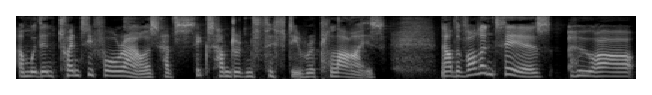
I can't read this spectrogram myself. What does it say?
And within 24 hours had 650 replies. Now, the volunteers who are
